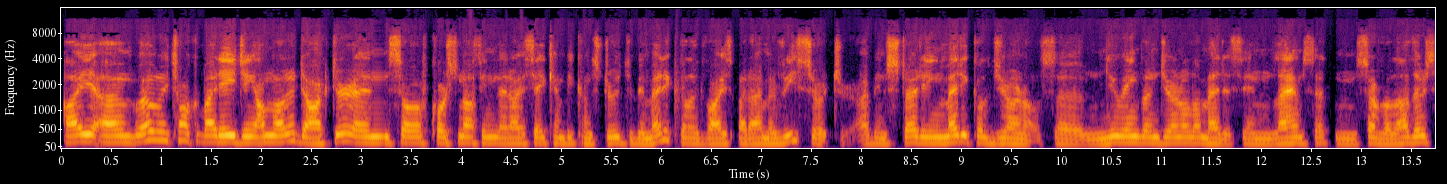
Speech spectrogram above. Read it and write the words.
I um, well, we talk about aging. I'm not a doctor, and so of course nothing that I say can be construed to be medical advice. But I'm a researcher. I've been studying medical journals, uh, New England Journal of Medicine, Lancet, and several others,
